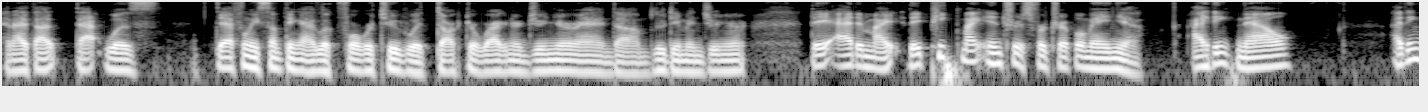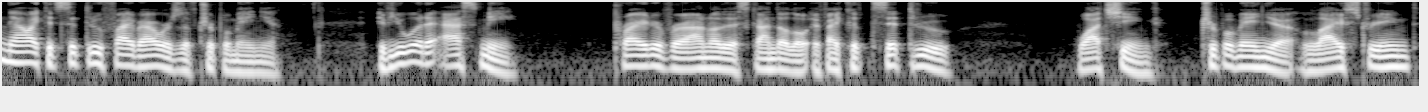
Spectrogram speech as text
And i thought that was definitely something I look forward to with Dr. Wagner Jr. and um, Blue Demon Jr. They added my, they piqued my interest for Triple Mania. I think now, I think now I could sit through five hours of Triple Mania. If you would have asked me prior to Verano de Escándalo if I could sit through watching Triple Mania live streamed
